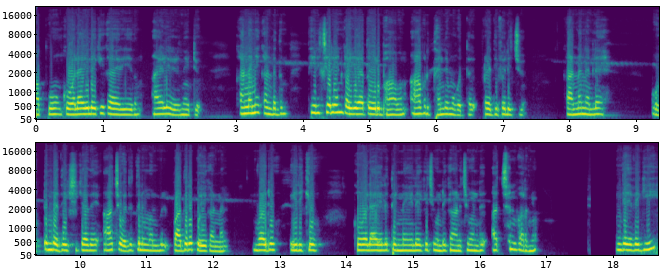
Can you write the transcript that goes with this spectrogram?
അപ്പുവും കോലായിലേക്ക് കയറിയതും അയാൾ എഴുന്നേറ്റു. കണ്ണനെ കണ്ടതും തിരിച്ചറിയാൻ കഴിയാത്ത ഒരു ഭാവം ആ വൃദ്ധന്റെ മുഖത്ത് പ്രതിഫലിച്ചു. കണ്ണനല്ലേ? ഒട്ടും പ്രതീക്ഷിക്കാതെ ആ ചോദ്യത്തിന് മുൻപിൽ പതറിപ്പോയി കണ്ണൻ. വരൂ ഇരിക്കൂ. കോലായിലെ തിണ്ണയിലേക്ക് ചൂണ്ടിക്കാണിച്ചുകൊണ്ട് അച്ഛൻ പറഞ്ഞു. ദേവകി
